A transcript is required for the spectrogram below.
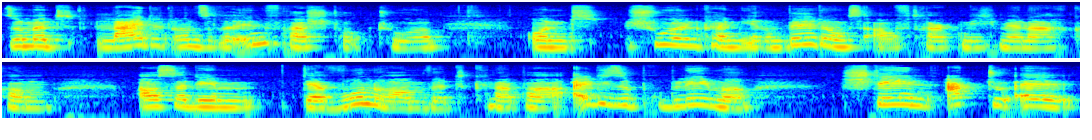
Somit leidet unsere Infrastruktur und Schulen können ihrem Bildungsauftrag nicht mehr nachkommen. Außerdem der Wohnraum wird knapper. All diese Probleme stehen aktuell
